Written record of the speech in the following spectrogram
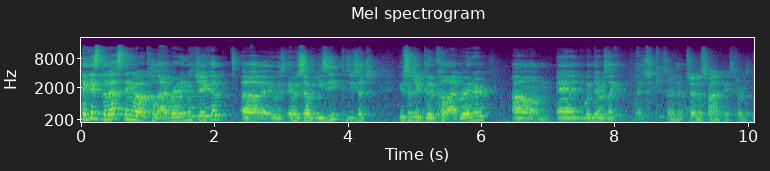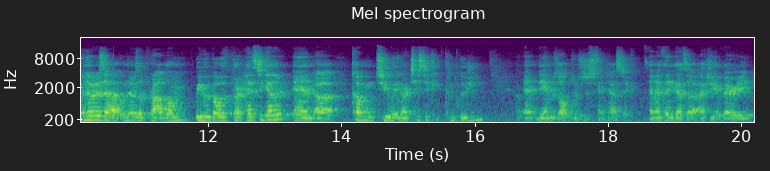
I guess the best thing about collaborating with Jacob, uh, it was it was so easy because he's such he was such a good collaborator. Um, and when there was like Turn, turn the smiley face towards when there was a when there was a problem, we would both put our heads together and uh, come to an artistic conclusion, and the end result was just fantastic. And I think that's a, actually a very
